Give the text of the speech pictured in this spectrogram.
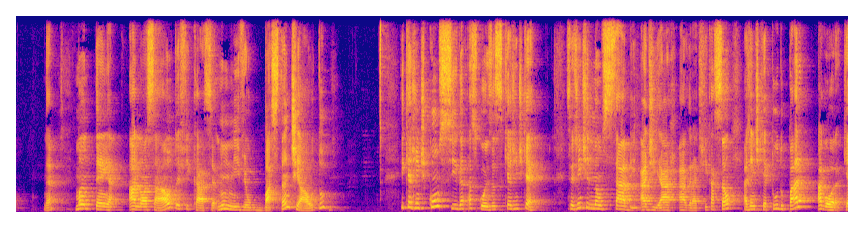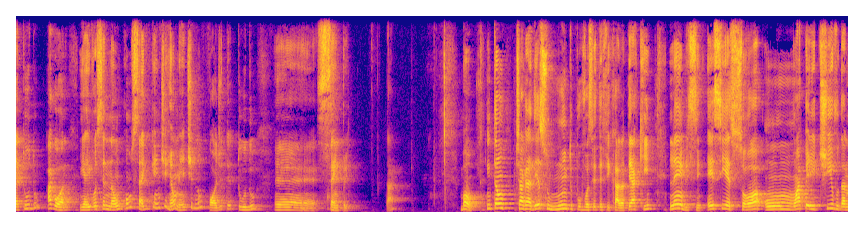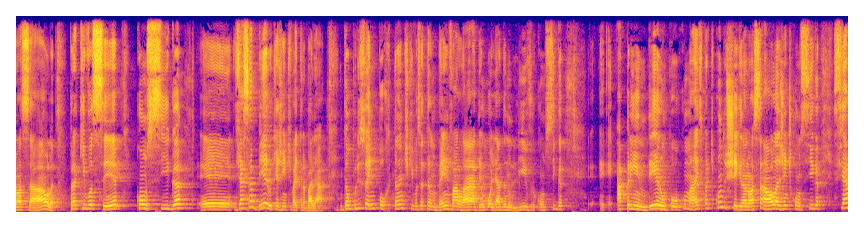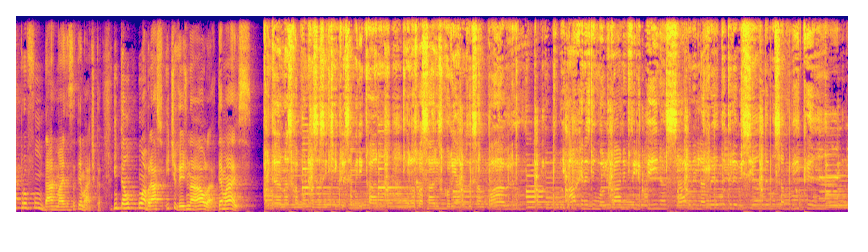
né? mantenha a nossa autoeficácia num nível bastante alto e que a gente consiga as coisas que a gente quer. Se a gente não sabe adiar a gratificação, a gente quer tudo para agora, quer tudo agora. E aí você não consegue, porque a gente realmente não pode ter tudo é, sempre. Tá? Bom, então te agradeço muito por você ter ficado até aqui. Lembre-se, esse é só um aperitivo da nossa aula para que você consiga é, já saber o que a gente vai trabalhar. Então, por isso é importante que você também vá lá, dê uma olhada no livro, consiga é, é, apreender um pouco mais para que quando chegue na nossa aula a gente consiga se aprofundar mais nessa temática. Então, um abraço e te vejo na aula. Até mais! Imágenes de un volcán en Filipinas salen en la red de televisión de Mozambique.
